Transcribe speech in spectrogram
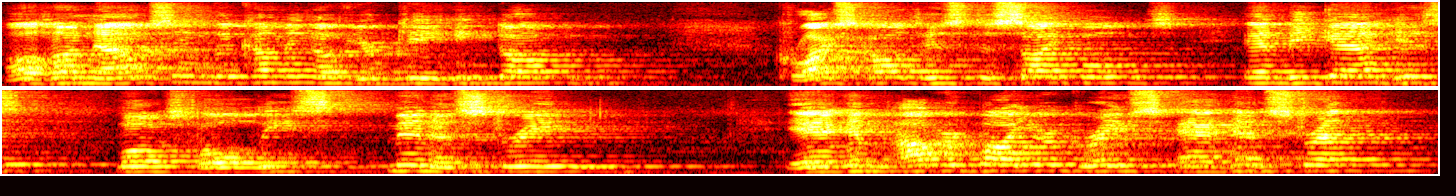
Announcing the coming of your kingdom, Christ called his disciples and began his most holy ministry. Empowered by your grace and strength,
